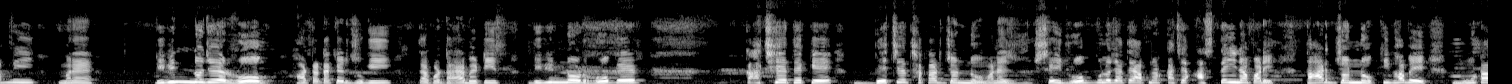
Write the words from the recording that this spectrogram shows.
আপনি মানে বিভিন্ন যে রোগ, হার্ট অ্যাটাকের ঝুঁকি, তারপর ডায়াবেটিস, বিভিন্ন রোগের কাছে থেকে বেঁচে থাকার জন্য মানে সেই রোগগুলো যাতে আপনার কাছে আসতেই না পারে, তার জন্য কীভাবে মোটা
